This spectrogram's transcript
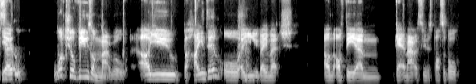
So, yeah. what's your views on Matt Rhule? Are you behind him, or are you very much on of the um, get him out as soon as possible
